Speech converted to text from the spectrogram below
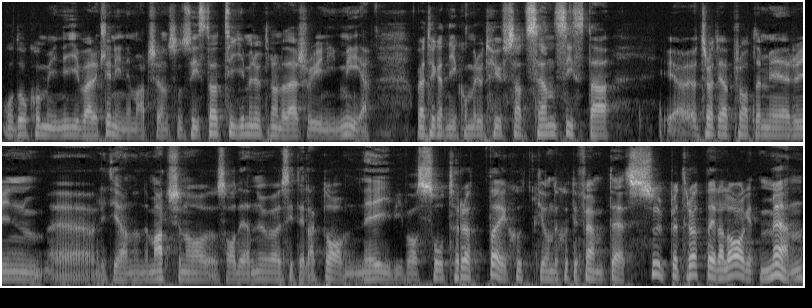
Och då kommer ju ni verkligen in i matchen. Så sista 10 minuterna där så är ni med. Och jag tycker att ni kommer ut hyfsat. Sen sista, jag tror att jag pratade med Ryn eh, lite grann under matchen och sa det, nu har City lagt av. Nej, vi var så trötta i 70-75. Supertrötta hela laget. Men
